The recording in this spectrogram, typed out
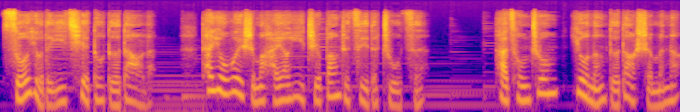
所有的一切都得到了，她又为什么还要一直帮着自己的主子？她从中又能得到什么呢？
